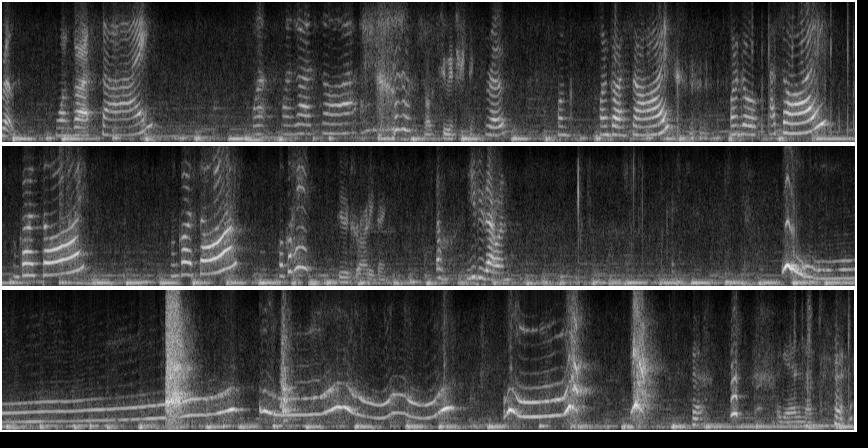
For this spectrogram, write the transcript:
Rogue. Wanna go outside? Want, wanna go outside? Not too interesting. Rogue. Wanna, wanna go outside? Wanna go outside? Wanna go outside? Wanna go outside? Well, go ahead. Do the karate thing. Oh, you do that one. Okay. Ooh. okay, I don't know.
